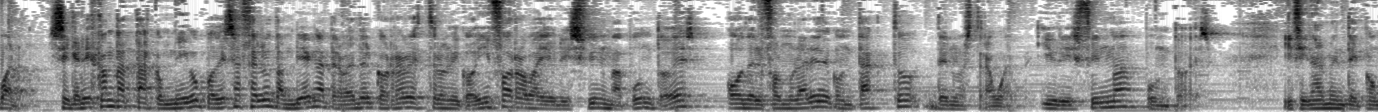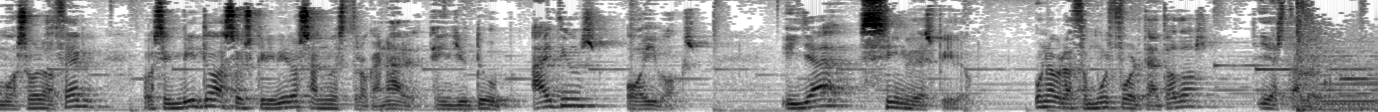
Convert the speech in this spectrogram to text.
Bueno, si queréis contactar conmigo podéis hacerlo también a través del correo electrónico info.jurisfirma.es o del formulario de contacto de nuestra web, jurisfirma.es. Y finalmente, como suelo hacer, os invito a suscribiros a nuestro canal en YouTube, iTunes o iVoox. Y ya sí me despido. Un abrazo muy fuerte a todos y hasta luego.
